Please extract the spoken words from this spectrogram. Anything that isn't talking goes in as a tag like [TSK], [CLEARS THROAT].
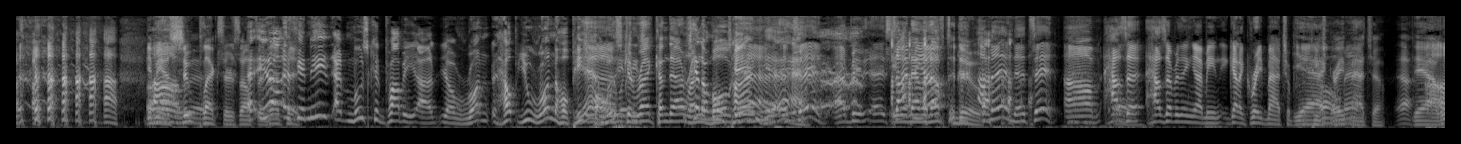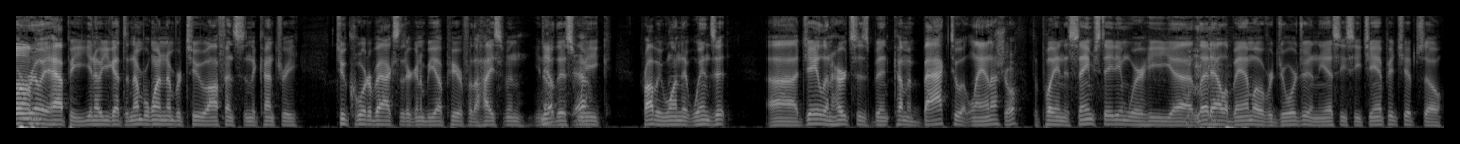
Give me a Oh, suplex or Uh, something. you know, That's if it. you need, uh, Moose could probably, uh, you know, run, help you run the whole piece. Yeah, Bowl. Moose could run, come down, he's run got the a bowl little game. time. Yeah, Yeah. that's it. I'd be, uh, sign didn't have up. enough to do. I'm in. That's it. Um, how's that? How's everything? I mean, you got a great matchup. For Yeah, the Peach great man. matchup. Yeah. Yeah, Um, we're really happy. You know, you got the number one, number two offense in the country, two quarterbacks that are going to be up here for the Heisman. You know, Yep. this Yeah. week, probably one that wins it. Uh, Jalen Hurts has been coming back to Atlanta Sure. to play in the same stadium where he uh, led [CLEARS THROAT] Alabama over Georgia in the SEC championship. So,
